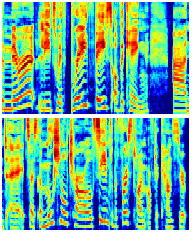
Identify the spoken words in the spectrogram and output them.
The Mirror leads with Brave Face of the King. And uh, it says emotional Charles seen for the first time after cancer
